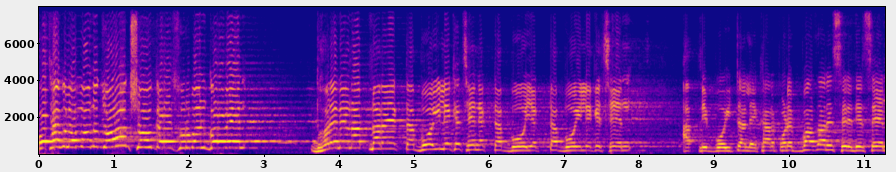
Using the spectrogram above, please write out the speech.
কথাগুলো মনোযোগ সহকারে শ্রবণ করবেন। ধরে নেন আপনারা একটা বই লিখেছেন, একটা বই একটা বই লিখেছেন। আপনি বইটা লেখার পরে বাজারে ছেড়ে দিয়েছেন।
